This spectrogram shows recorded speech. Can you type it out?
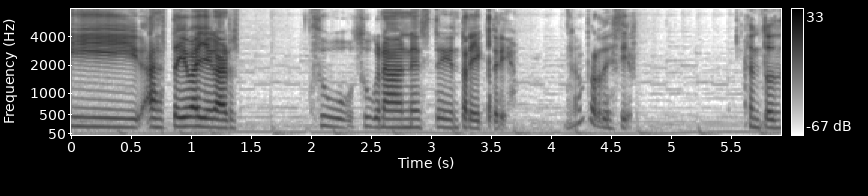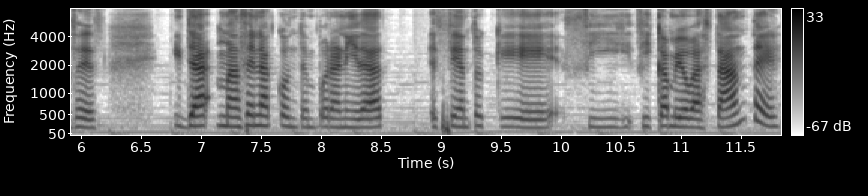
y hasta iba a llegar su, su gran este, trayectoria, por decir. Entonces, ya más en la contemporaneidad, siento que sí, sí cambió bastante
